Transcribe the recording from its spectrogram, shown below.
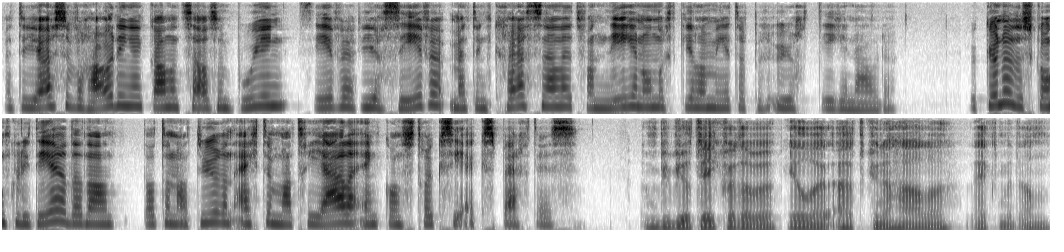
Met de juiste verhoudingen kan het zelfs een Boeing 747 met een kruissnelheid van 900 km per uur tegenhouden. We kunnen dus concluderen dat, dat de natuur een echte materialen- en constructie-expert is. Een bibliotheek waar we heel wat uit kunnen halen, lijkt me dan.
